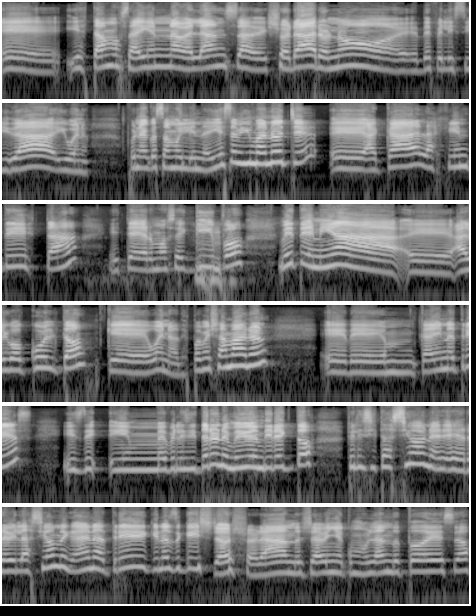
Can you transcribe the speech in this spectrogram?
Eh, y estamos ahí en una balanza de llorar o no, eh, de felicidad. Y bueno, fue una cosa muy linda. Y esa misma noche, eh, acá la gente está, este hermoso equipo, me tenía eh, algo oculto que, bueno, después me llamaron eh, de mm, Cadena 3 y, me felicitaron en vivo en directo. Felicitaciones, eh, revelación de Cadena 3, que no sé qué, y yo llorando, ya venía acumulando todo eso.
